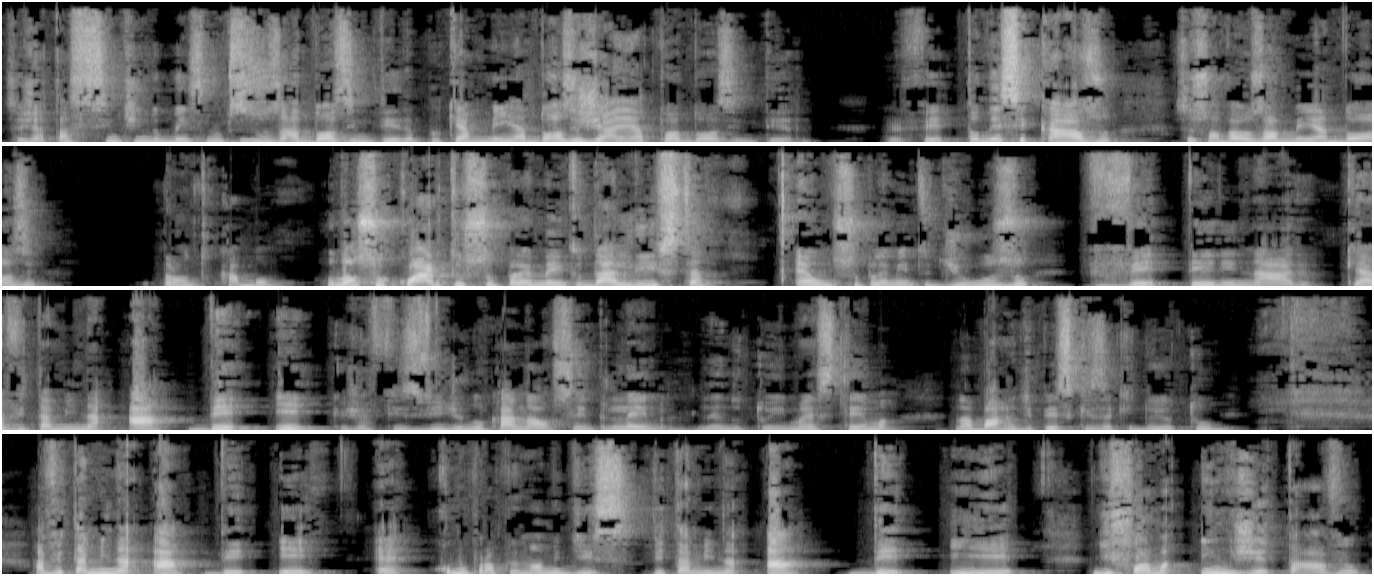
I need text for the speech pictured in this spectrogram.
Você já está se sentindo bem, você não precisa usar a dose inteira, porque a meia dose já é a tua dose inteira. Perfeito? Então, nesse caso, você só vai usar meia dose pronto, acabou. O nosso quarto suplemento da lista é um suplemento de uso veterinário, que é a vitamina ADE, que eu já fiz vídeo no canal, sempre lembra, lendo Twin mais tema na barra de pesquisa aqui do YouTube. A vitamina ADE é, como o próprio nome diz, vitamina A, D e E, de forma injetável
